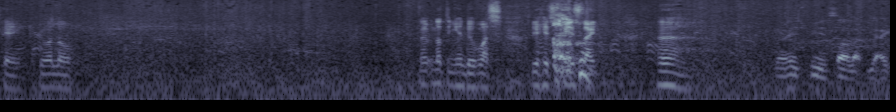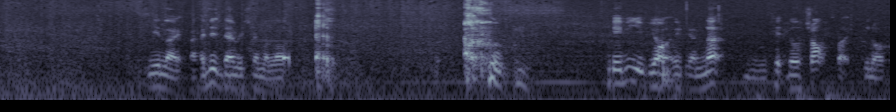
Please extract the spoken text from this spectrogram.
Okay, you are low. No, nothing you can do much. Your HP is like, My HP is of like yikes. I mean like I did damage them a lot. Maybe if you're if you're nut, you hit those shots, but you know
